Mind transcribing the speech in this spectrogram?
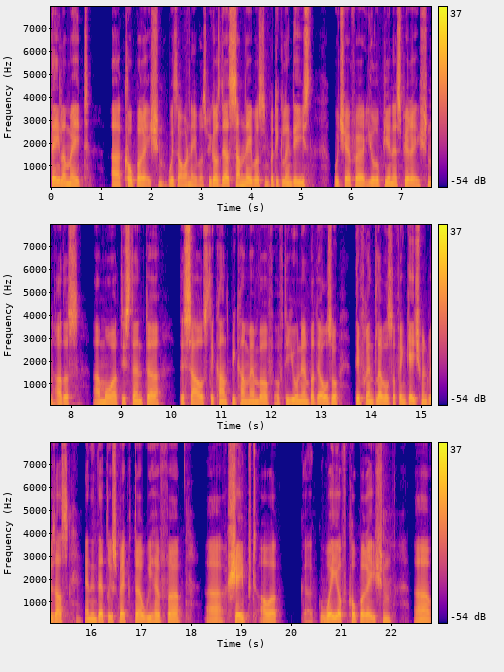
tailor-made uh, cooperation with our neighbors. Because there are some neighbors, in particular in the east, which have a European aspiration. Others are more distant. Uh, the south, they can't become member of, of the union, but there are also different levels of engagement with us. Mm. And in that respect, uh, we have uh, uh, shaped our uh, way of cooperation uh,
